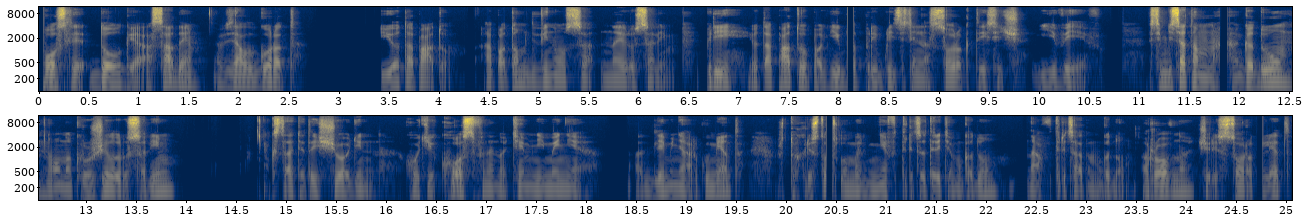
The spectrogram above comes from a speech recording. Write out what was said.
после долгой осады взял город Йотапату, а потом двинулся на Иерусалим. При Йотапату погибло приблизительно 40 тысяч евреев. В 70 году он окружил Иерусалим. Кстати, это еще один хоть и косвенный, но тем не менее а, для меня аргумент, что Христос умер не в 33 году, а в 30 году, ровно через 40 лет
